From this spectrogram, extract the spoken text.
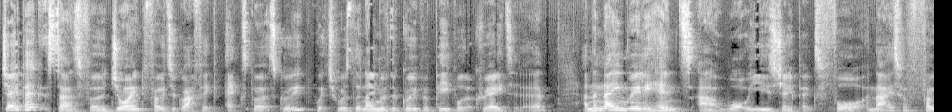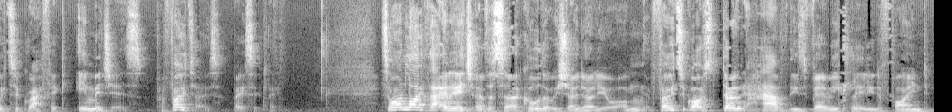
JPEG stands for Joint Photographic Experts Group, which was the name of the group of people that created it. And the name really hints at what we use JPEGs for, and that is for photographic images, for photos, basically. So unlike that image of the circle that we showed earlier on, photographs don't have these very clearly defined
